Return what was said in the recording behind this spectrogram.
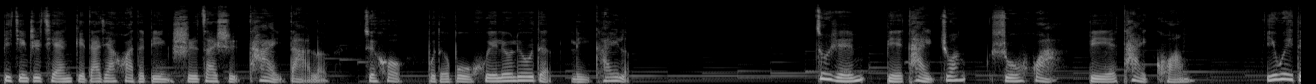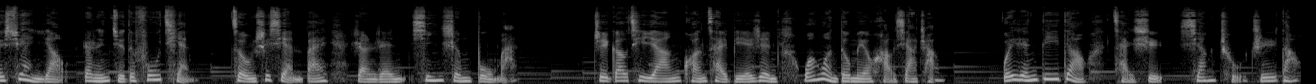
毕竟之前给大家画的饼实在是太大了，最后不得不灰溜溜的离开了。做人别太装，说话别太狂，一味的炫耀让人觉得肤浅，总是显摆让人心生不满。趾高气扬、狂踩别人，往往都没有好下场。为人低调才是相处之道，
